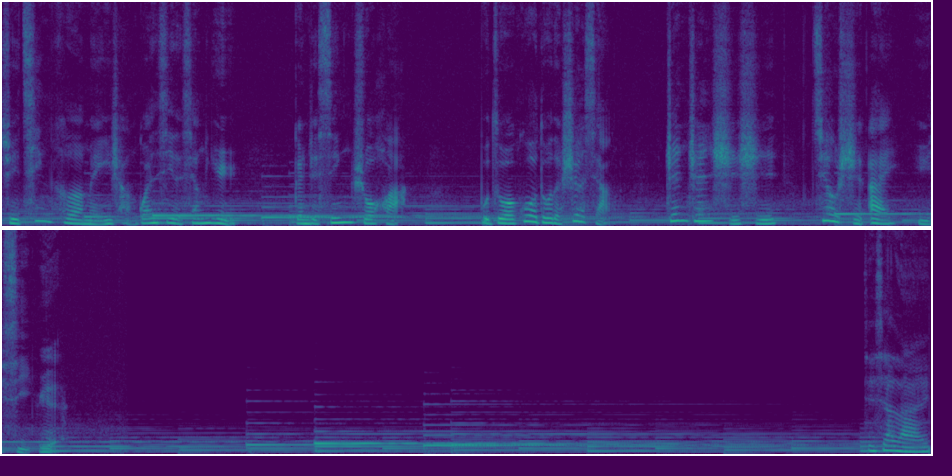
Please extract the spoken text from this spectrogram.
去庆贺每一场关系的相遇，跟着心说话，不做过多的设想，真真实实就是爱与喜悦。”接下来，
